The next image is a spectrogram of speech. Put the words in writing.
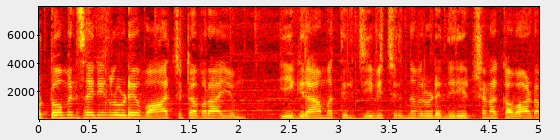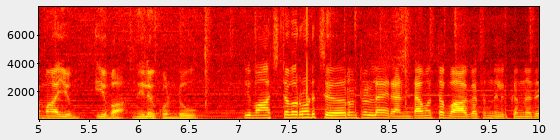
ഒട്ടോമൻ സൈന്യങ്ങളുടെ വാച്ച് ടവറായും ഈ ഗ്രാമത്തിൽ ജീവിച്ചിരുന്നവരുടെ നിരീക്ഷണ കവാടമായും ഇവ നിലകൊണ്ടു. ഈ വാച്ച് ടവറിനോട് ചേർന്നിട്ടുള്ള രണ്ടാമത്തെ ഭാഗത്ത് നിൽക്കുന്നത്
